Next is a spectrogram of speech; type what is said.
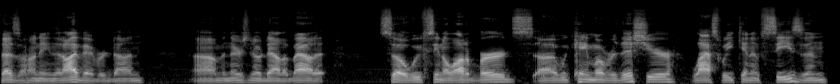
pheasant hunting that I've ever done, um, and there's no doubt about it. So we've seen a lot of birds. Uh, we came over this year, last weekend of season,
